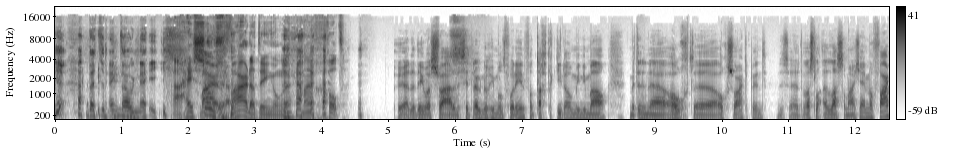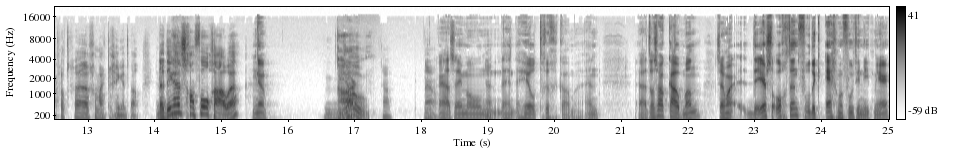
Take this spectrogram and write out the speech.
dat je denkt, oh nee. Ah, hij is maar, zo zwaar dat ding, jongen. Mijn god. Ja, dat ding was zwaar. Er zit er ook nog iemand voor in van 80 kilo minimaal. Met een uh, hoog, uh, hoog zwaartepunt. Dus uh, het was lastig. Maar als jij hem vaart had gemaakt, dan ging het wel. En dat ding ja. had het gewoon volgehouden, hè? Ja. Bizar. Oh. Ja. Ja, ja ze is helemaal ja. heel teruggekomen. En Eh, het was al koud, man. Zeg maar, de eerste ochtend voelde ik echt mijn voeten niet meer.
